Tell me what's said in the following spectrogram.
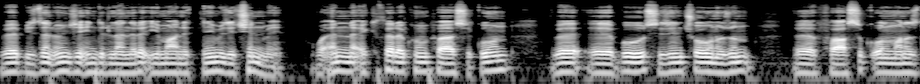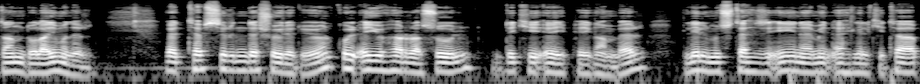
ve bizden önce indirilenlere iman ettiğimiz için mi? Ve enne ekserekum fasikun ve e, bu sizin çoğunuzun e, fasık olmanızdan dolayı mıdır? Evet tefsirinde şöyle diyor. Kul eyyuher rasul de ki ey peygamber lil müstehziine min ehlil kitap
